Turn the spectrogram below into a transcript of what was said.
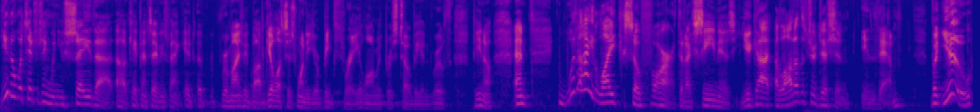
you know what's interesting when you say that uh, Cape Ann Savings Bank, it, it, reminds me Bob Gillis is one of your big three, along with Bruce Tobey and Ruth Pino. And what I like so far that I've seen is you got a lot of the tradition in them, but you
